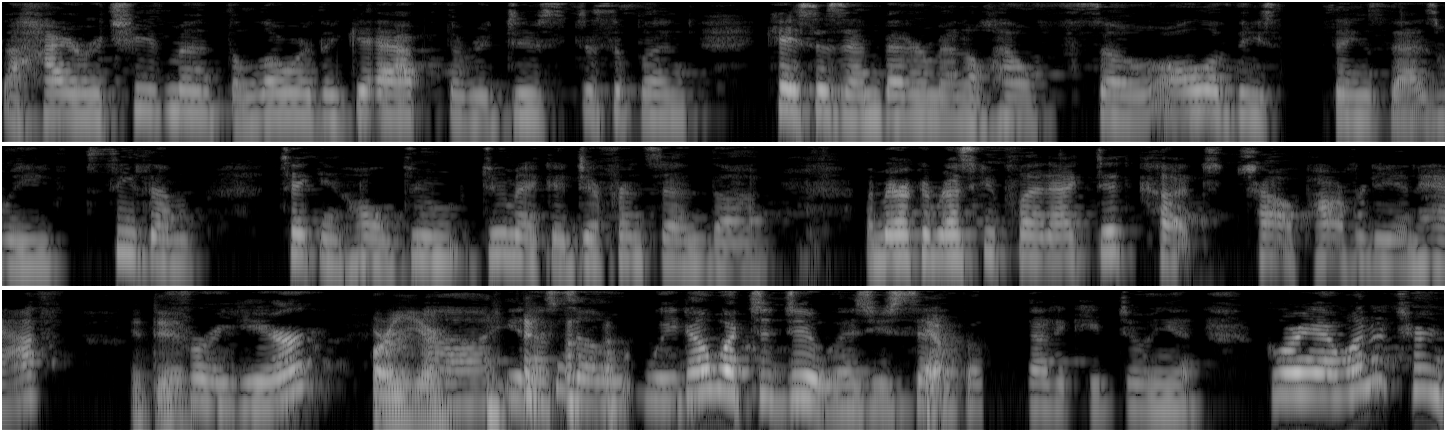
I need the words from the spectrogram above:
the higher achievement, the lower the gap, the reduced discipline cases, and better mental health. So all of these things, as we see them taking hold, do, do make a difference. And the American Rescue Plan Act did cut child poverty in half It did for a year. for a year. Uh, you know, so we know what to do, as you said, Yep. but we've got to keep doing it. Gloria, I want to turn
